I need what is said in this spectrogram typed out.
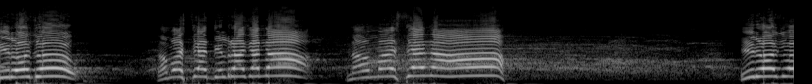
ఈరోజు నమస్తే దిల్ రాజు అన్న నమస్తే అన్న ఈరోజు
